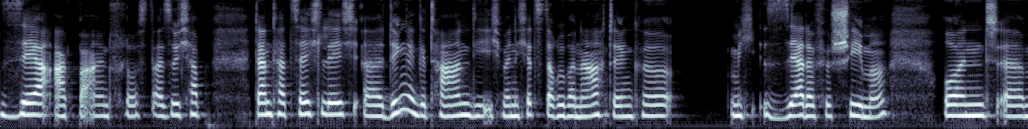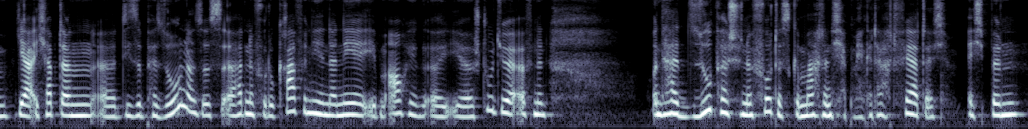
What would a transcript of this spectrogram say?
sehr arg beeinflusst. Also ich habe dann tatsächlich äh, Dinge getan, die ich, wenn ich jetzt darüber nachdenke, mich sehr dafür schäme. Und ähm, ja, ich habe dann äh, diese Person, also es hat eine Fotografin hier in der Nähe eben auch ihr, äh, ihr Studio eröffnet und hat super schöne Fotos gemacht. Und ich habe mir gedacht, fertig, ich bin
